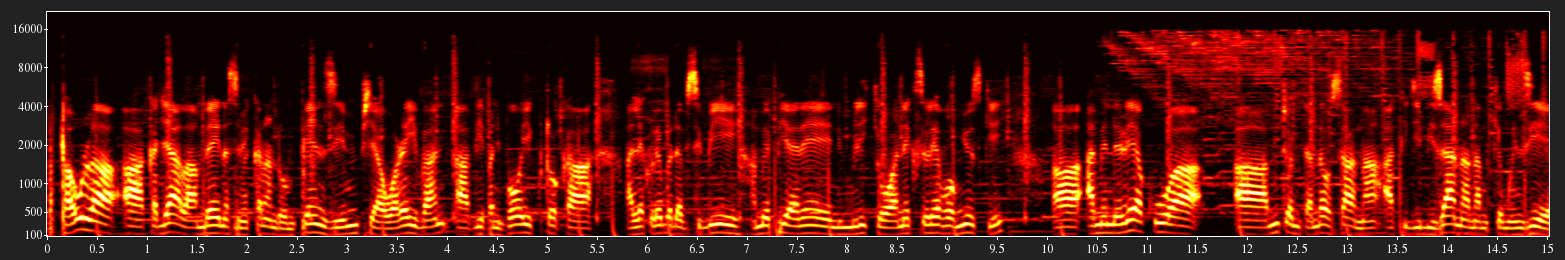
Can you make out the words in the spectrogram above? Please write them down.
Paula uh, Kajala ambaye inasemekana ndo mpenzi mpya wa Rayvanny uh, Vanny Boy kutoka uh, lebo WCB ambaye pia naye ni mmiliki wa Next Level Music uh, ameendelea kuwa uh, mtu wa mitandao sana akijibizana na mke mwenzie.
